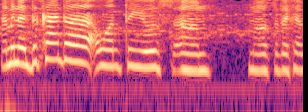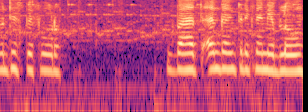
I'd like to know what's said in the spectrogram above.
I mean, I do kinda want to use um, mouse that I haven't used before. But I'm going to nickname you Blue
